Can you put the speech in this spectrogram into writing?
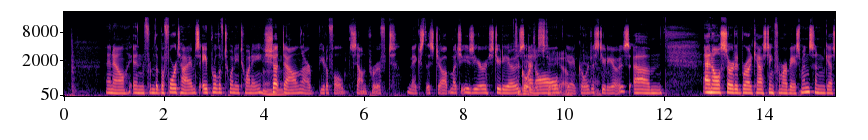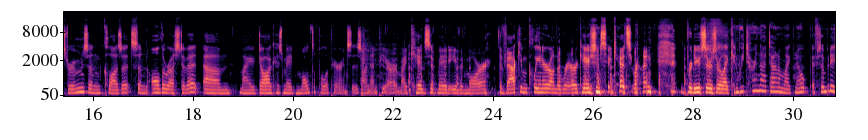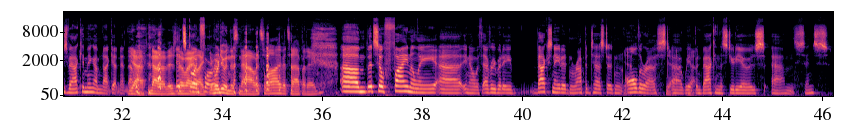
you know, and from the before times, April of 2020, Mm-hmm. shut down our beautiful soundproofed. Makes this job much easier. Studios and gorgeous all, studio. yeah, gorgeous Yeah. studios. Um, and all started broadcasting from our basements and guest rooms and closets and all the rest of it. Um, my dog has made multiple appearances on NPR. My kids have made even more. The vacuum cleaner, on the rare occasions it gets run, producers are like, "Can we turn that down?" I'm like, "Nope. If somebody's vacuuming, I'm not getting it that Yeah, way." no, there's no way. like, we're doing this now. It's live. It's happening. Um, but so finally, uh, you know, with everybody vaccinated and rapid tested and all the rest, Yeah, uh, we yeah. have been back in the studios um, since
